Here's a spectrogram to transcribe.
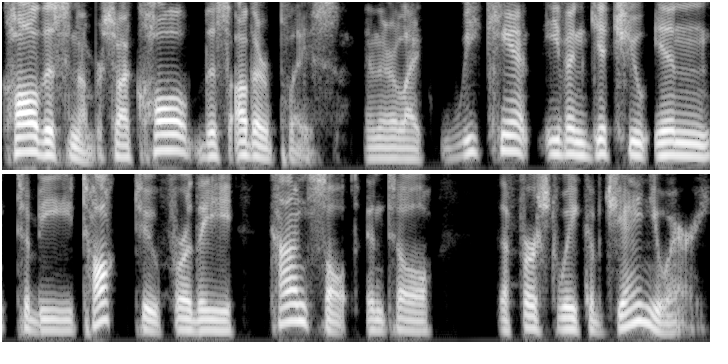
call this number. So I call this other place and they're like, "We can't even get you in to be talked to for the consult until the first week of January."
